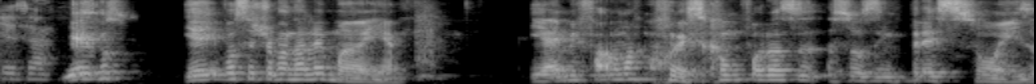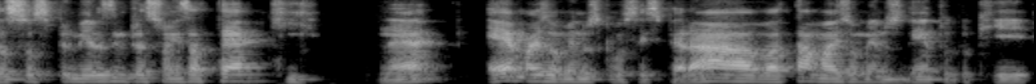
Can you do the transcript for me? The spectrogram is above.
Exato. E aí, você, e aí você chegou na Alemanha. E aí me fala uma coisa, como foram as, as suas impressões, as suas primeiras impressões até aqui, né? É mais ou menos o que você esperava? Tá mais ou menos dentro do que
